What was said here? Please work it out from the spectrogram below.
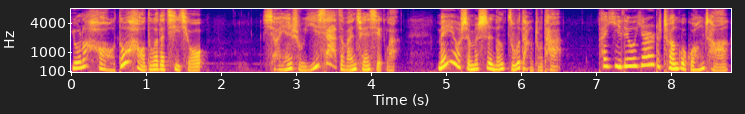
有了好多好多的气球。小鼹鼠一下子完全醒了，没有什么事能阻挡住它。它一溜烟儿地穿过广场，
